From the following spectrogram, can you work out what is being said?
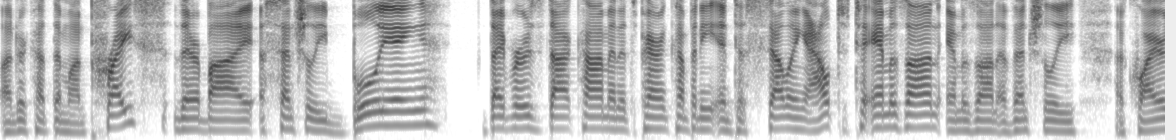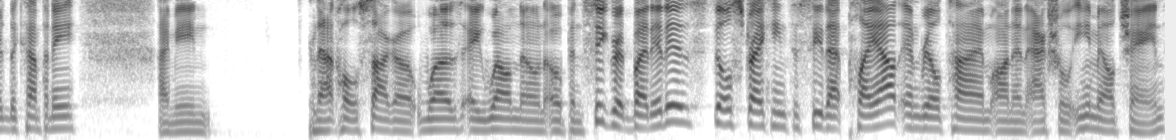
undercut them on price, thereby essentially bullying diapers.com and its parent company into selling out to Amazon. Amazon eventually acquired the company. I mean, that whole saga was a well known open secret, but it is still striking to see that play out in real time on an actual email chain.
